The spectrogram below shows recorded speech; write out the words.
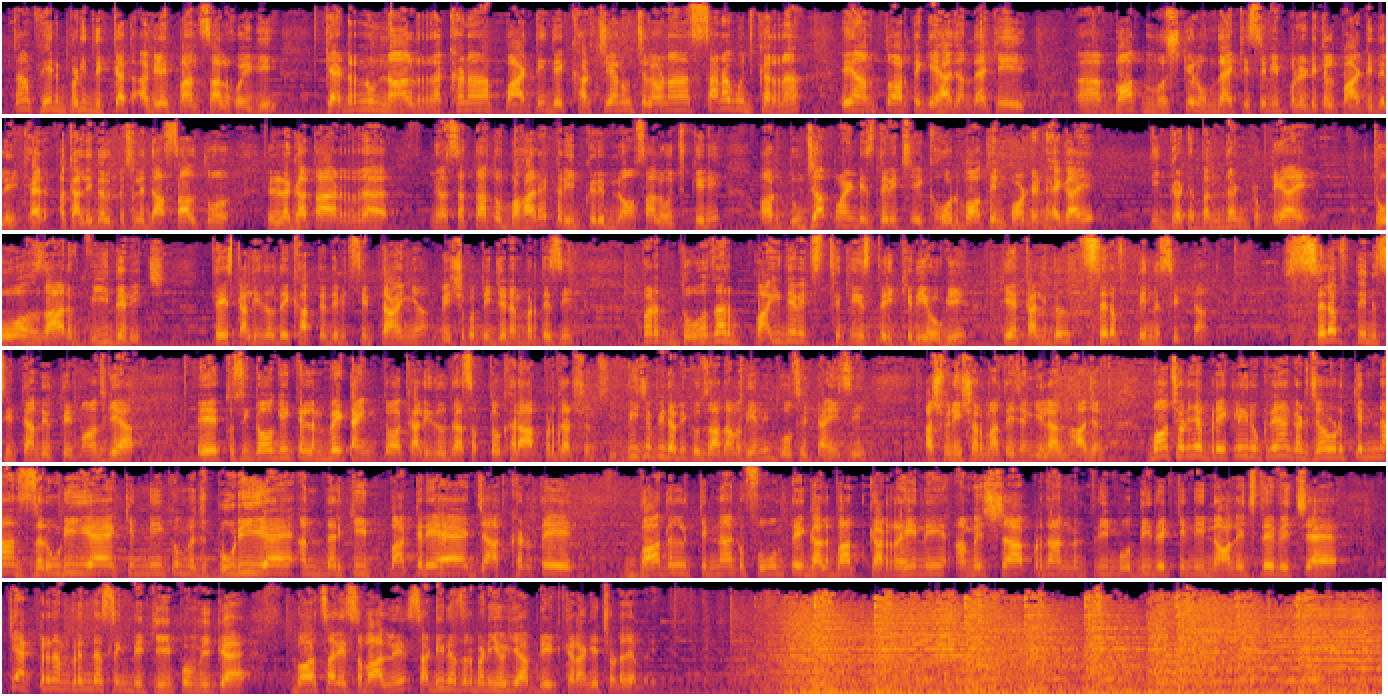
ਤਾਂ ਫਿਰ ਬੜੀ ਦਿੱਕਤ ਅਗਲੇ 5 ਸਾਲ ਹੋਏਗੀ। ਕੈਡਰ ਨੂੰ ਨਾਲ ਰੱਖਣਾ, ਪਾਰਟੀ ਦੇ ਖਰਚਿਆਂ ਨੂੰ ਚਲਾਉਣਾ, ਸਾਰਾ ਕੁਝ ਕਰਨਾ, ਇਹ ਆਮ ਤੌਰ ਤੇ ਕਿਹਾ ਜਾਂਦਾ ਹੈ ਕਿ ਬਹੁਤ ਮੁਸ਼ਕਿਲ ਹੁੰਦਾ ਹੈ ਕਿਸੇ ਵੀ ਪੋਲੀਟੀਕਲ ਪਾਰਟੀ ਦੇ ਲਈ। ਖੈਰ, ਅਕਾਲੀ ਦਲ ਪਿਛਲੇ 10 ਸਾਲ ਤੋਂ ਲਗਾਤਾਰ ਸੱਤਾ ਤੋਂ ਬਾਹਰ ਹੈ ਕਰੀਬ ਕਰੀਬ 9 ਸਾਲ ਹੋ ਚੁੱਕੇ ਨੇ ਔਰ ਦੂਜਾ ਪੁਆਇੰਟ ਇਸ ਦੇ ਵਿੱਚ ਇੱਕ ਹੋਰ ਬਹੁਤ ਇੰਪੋਰਟੈਂਟ ਹੈਗਾ ਏ ਕਿ ਗਠਬੰਧਨ ਟੁੱਟਿਆ ਏ। 2020 ਦੇ ਵਿੱਚ ਤੇ ਅਕਾਲੀ ਦਲ ਦੇ ਖਾਤੇ ਦੇ ਵਿੱਚ ਸੀਟਾਂ ਆਈਆਂ, ਬੇਸ਼ੱਕ ਉਹ ਤੀਜੇ ਨੰਬਰ ਤੇ ਸੀ। ਪਰ 2022 ਦੇ ਵਿੱਚ ਸਥਿਤੀ ਇਸ ਤਰੀਕੇ ਦੀ ਹੋਗੀ ਕਿ ਅਕਾਲੀ ਦਲ ਸਿਰਫ 3 ਸੀਟਾਂ ਸਿਰਫ 3 ਸੀਟਾਂ ਦੇ ਉੱਤੇ ਪਹੁੰਚ ਗਿਆ। ਇਹ ਤੁਸੀਂ ਕਹੋਗੇ ਕਿ ਲੰਬੇ ਟਾਈਮ ਤੋਂ ਅਕਾਲੀ ਦਲ ਦਾ ਸਭ ਤੋਂ ਖਰਾਬ ਪ੍ਰਦਰਸ਼ਨ ਸੀ। ਬੀਜੇਪੀ ਦਾ ਵੀ ਕੁਝ ਜ਼ਿਆਦਾ ਵਧੀਆ ਨਹੀਂ, ਦੋ ਸੀਟਾਂ ਹੀ ਸੀ। ਅਸ਼ਵਨੀ ਸ਼ਰਮਾ ਤੇ ਜੰਗੀ ਲਾਲ ਮਹਾਜਨ। ਬਹੁਤ ਛੋਟੇ ਜਿਹਾ ਬ੍ਰੇਕ ਲਈ ਰੁਕ ਰਹੇ ਹਾਂ ਗੜਜੋੜ ਕਿੰਨਾ ਜ਼ਰੂਰੀ ਹੈ, ਕਿੰਨੀ ਕੁ ਮਜਬੂਰੀ ਹੈ, ਅੰਦਰ ਕੀ ਪੱਕ ਰਿਹਾ ਹੈ, ਜਾਖੜ ਤੇ ਬਾਦਲ ਕਿੰਨਾ ਕੁ ਫੋਨ ਤੇ ਗੱਲਬਾਤ ਕਰ ਰਹੇ ਨੇ। ਅਮਿਤ ਸ਼ਾਹ, ਪ੍ਰਧਾਨ ਮੰਤਰੀ ਮੋਦੀ ਦੇ ਕਿੰਨੀ ਨੌਲੇਜ ਦੇ ਵਿੱਚ ਹੈ। ਕੈਪਟਨ ਅਮਰਿੰਦਰ ਸਿੰਘ ਦੀ ਕੀ ਭੂਮਿਕਾ ਹੈ? ਬਹੁਤ ਸਾਰੇ ਸਵਾਲ ਨੇ। ਸਾਡੀ ਨਜ਼ਰ ਬਣੀ ਹੋਈ ਹੈ ਅਪਡੇਟ ਕਰਾਂਗੇ, ਛੋਟਾ ਜਿਹਾ ਬ੍ਰੇਕ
